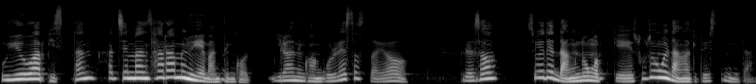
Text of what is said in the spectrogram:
우유와 비슷한 하지만 사람을 위해 만든 것이라는 광고를 했었어요. 그래서 스웨덴 낙농업계에 소송을 당하기도 했습니다.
